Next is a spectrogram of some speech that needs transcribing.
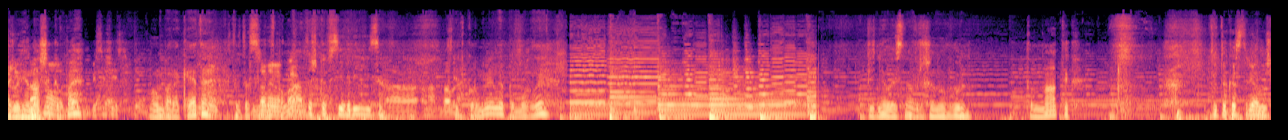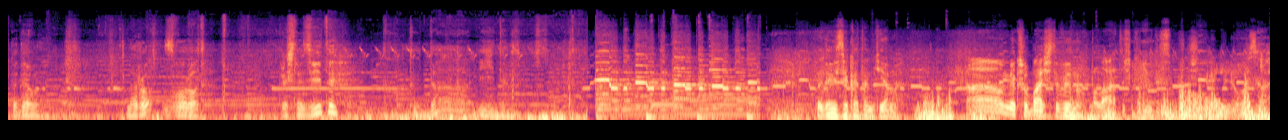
Друге наше КП. Бомба ракета. Тут За собі в палаточках всі гріються. Підкормили, помогли. Піднялись на вершину гун Томнатик. Тут така стрілочка, де вона? На розворот. Прийшли звідти, туди йдемо. Подивіться, яка там тема. Там, якщо бачите, видно палаточки, люди собі біля озера.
